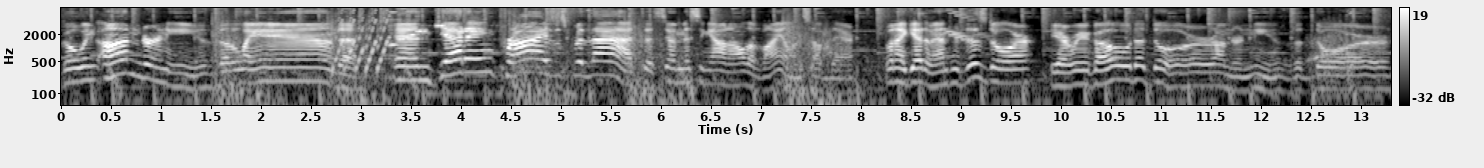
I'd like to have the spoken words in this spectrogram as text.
Going underneath the land and getting prizes for that. See, I'm missing out on all the violence up there. But I get to enter this door. Here we go, the door underneath the door.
